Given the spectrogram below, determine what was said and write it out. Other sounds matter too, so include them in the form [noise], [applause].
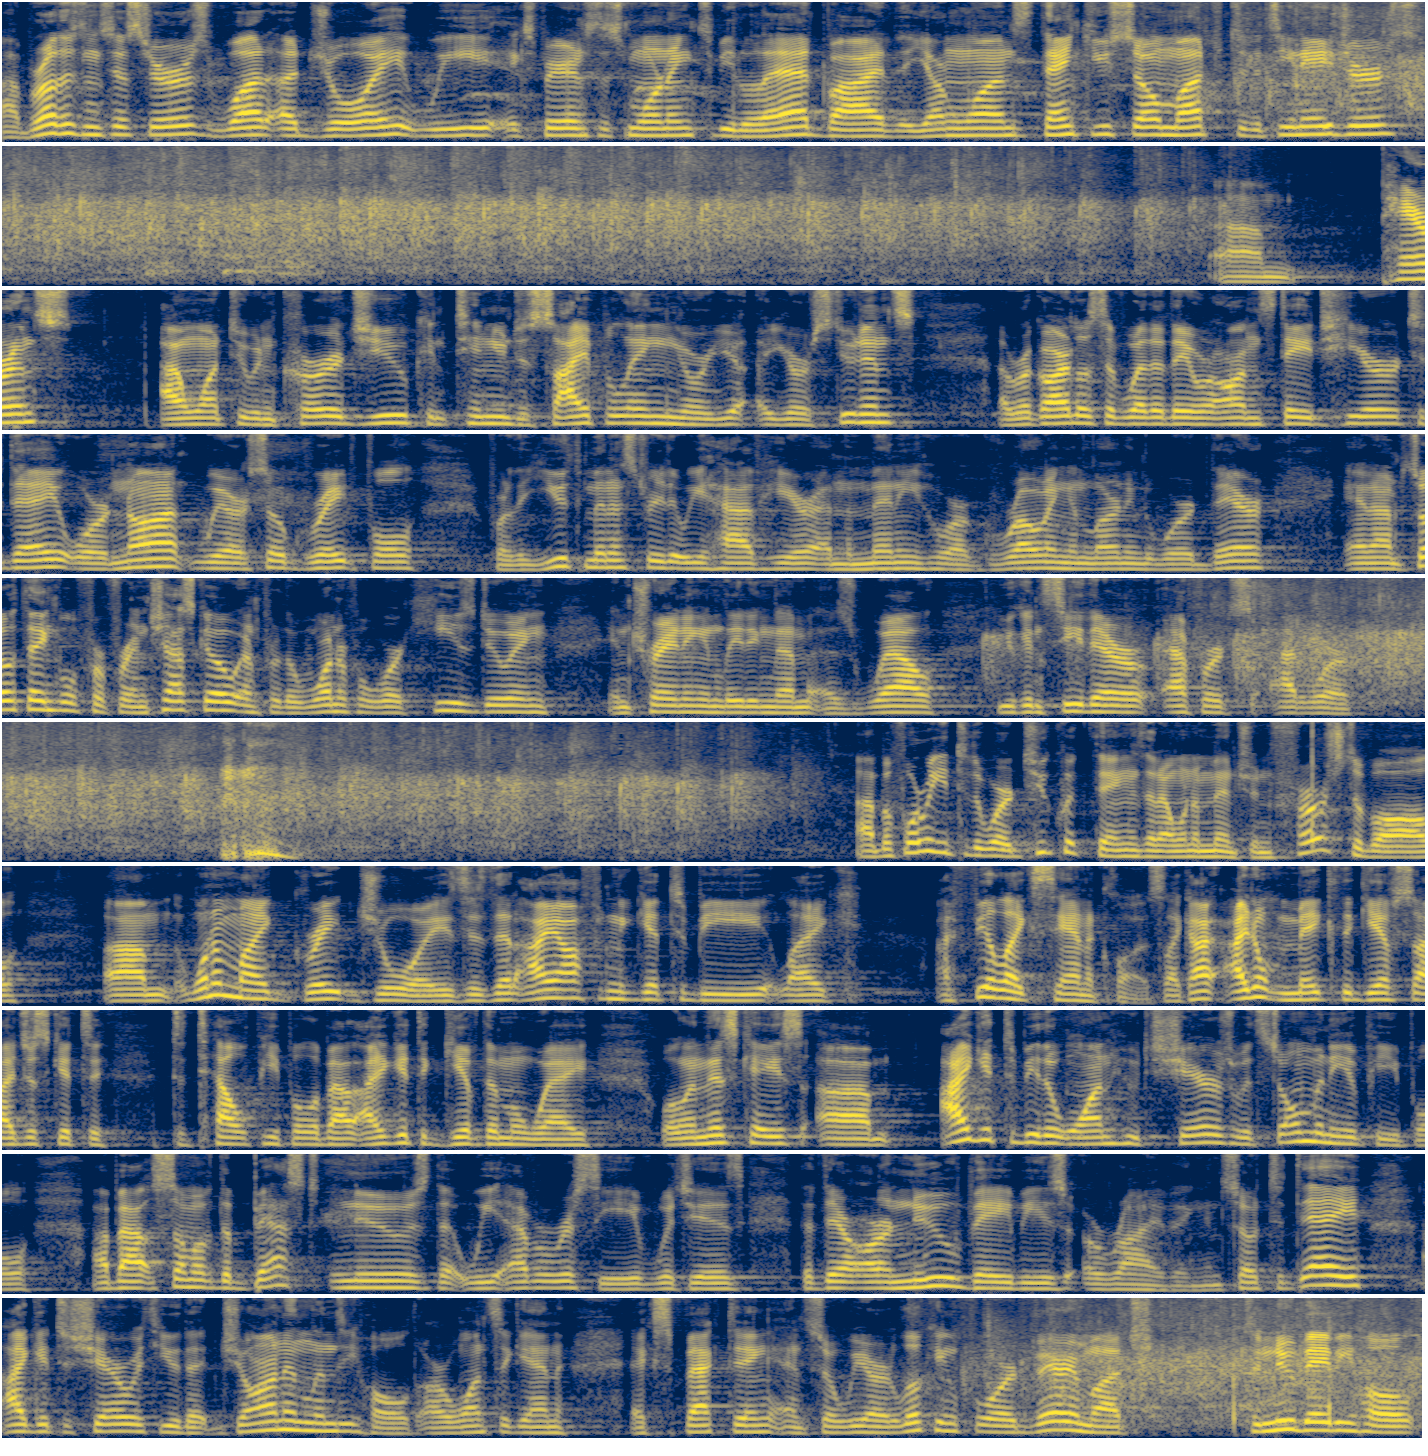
Uh, brothers and sisters, what a joy we experienced this morning to be led by the young ones. Thank you so much to the teenagers. Um, parents, I want to encourage you, continue discipling your, your students, uh, regardless of whether they were on stage here today or not. We are so grateful for the youth ministry that we have here and the many who are growing and learning the word there. And I'm so thankful for Francesco and for the wonderful work he's doing in training and leading them as well. You can see their efforts at work. [clears throat] uh, before we get to the word, two quick things that I want to mention. First of all, um, one of my great joys is that I often get to be like, I feel like Santa Claus. Like, I, I don't make the gifts, I just get to, to tell people about. I get to give them away. Well, in this case, um, I get to be the one who shares with so many people about some of the best news that we ever receive, which is that there are new babies arriving. And so today, I get to share with you that John and Lindsay Holt are once again expecting, and so we are looking forward very much to new baby Holt.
